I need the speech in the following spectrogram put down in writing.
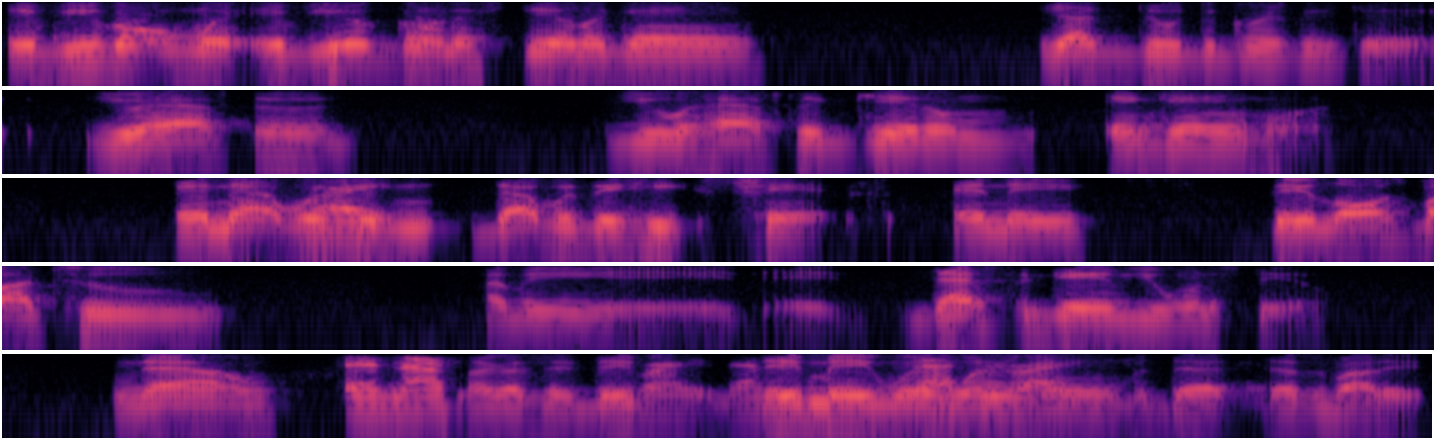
if you're gonna win, if you're gonna steal a game, you have to do what the Grizzlies did. You have to, you have to get them in game one, and that was Right. the, that was the Heat's chance, and they they lost by two. I mean, it, it, that's the game you want to steal. Now, And that's like I said, they right. They may win exactly one at right. home, but that that's about it.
